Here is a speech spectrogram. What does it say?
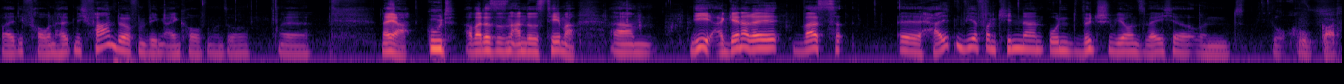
weil die Frauen halt nicht fahren dürfen wegen Einkaufen und so. Äh, naja, gut, aber das ist ein anderes Thema. Ähm, nee, äh, generell, was äh, halten wir von Kindern und wünschen wir uns welche und so. Oh Gott,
